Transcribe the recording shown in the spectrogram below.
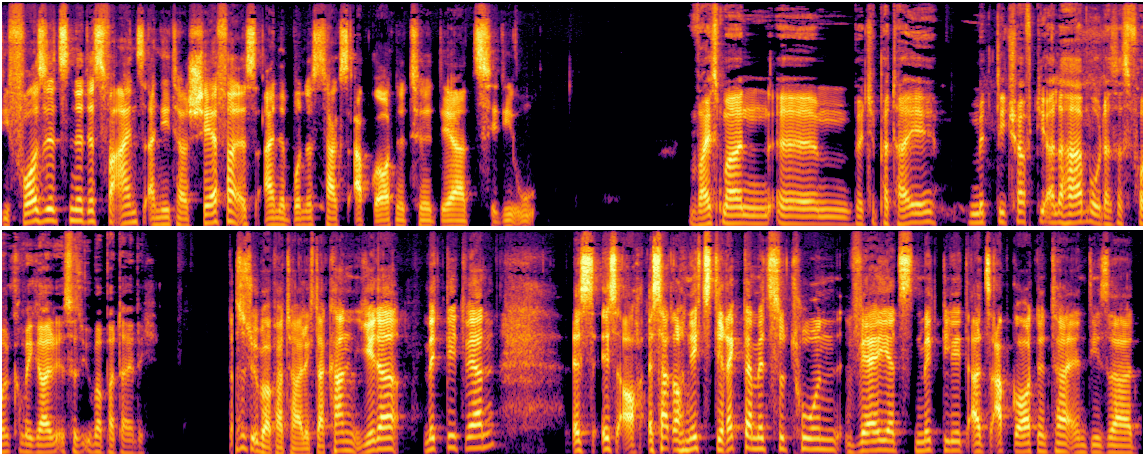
Die Vorsitzende des Vereins, Anita Schäfer, ist eine Bundestagsabgeordnete der CDU. Weiß man, ähm, welche Parteimitgliedschaft die alle haben oder ist das vollkommen egal, ist es überparteilich? Das ist überparteilich. Da kann jeder Mitglied werden. es ist auch, es hat auch nichts direkt damit zu tun, wer jetzt Mitglied als Abgeordneter in dieser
